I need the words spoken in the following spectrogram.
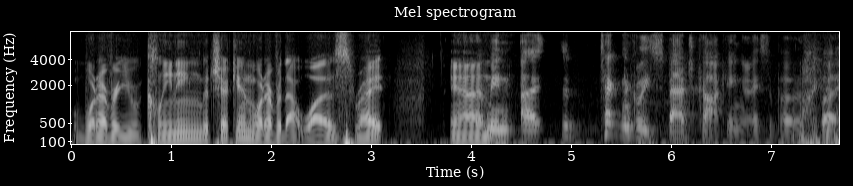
whatever you were cleaning the chicken, whatever that was, right? And I mean, I, technically spatchcocking, I suppose, but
